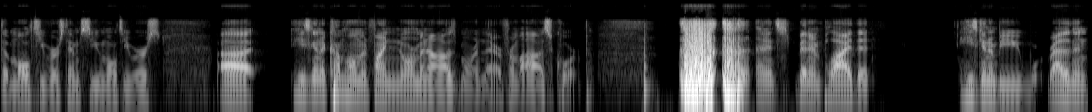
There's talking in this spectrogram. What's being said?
the multiverse, the MCU multiverse, uh, he's gonna come home and find Norman Osborn there from Oscorp and it's been implied that he's going to be rather than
